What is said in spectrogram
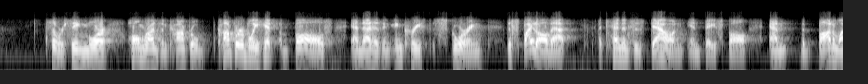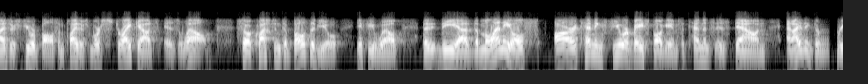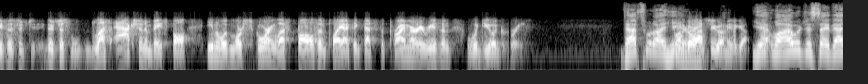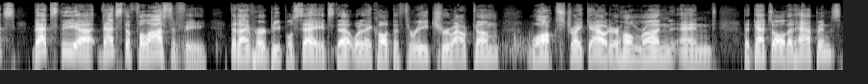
So we're seeing more home runs and compar- comparably hit balls, and that has increased scoring. Despite all that, attendance is down in baseball, and the bottom line is there's fewer balls in play. There's more strikeouts as well. So, a question to both of you, if you will: the the uh, the millennials are attending fewer baseball games. Attendance is down, and I think the reason is there's just less action in baseball, even with more scoring, less balls in play. I think that's the primary reason. Would you agree? That's what I hear. You want to go, Ross, or you want me to go? Yeah, well, I would just say that's that's the uh, that's the philosophy that I've heard people say. It's the what do they call it? The three true outcome: walk, strikeout, or home run, and that that's all that happens.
